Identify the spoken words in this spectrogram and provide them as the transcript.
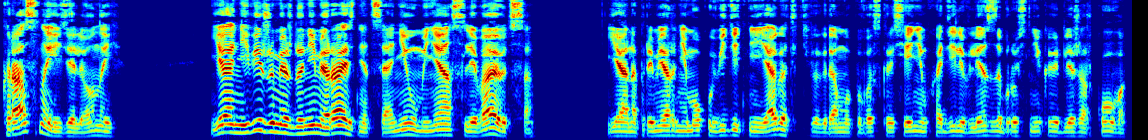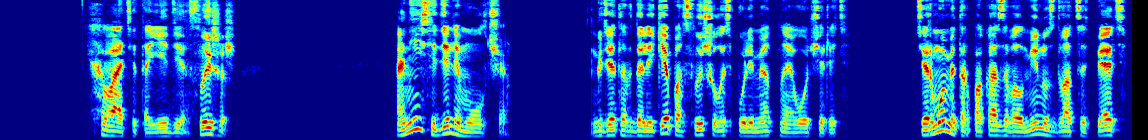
«Красный и зеленый». «Я не вижу между ними разницы, они у меня сливаются, я, например, не мог увидеть ни ягодки, когда мы по воскресеньям ходили в лес за брусникой для Жаркова. Хватит о еде, слышишь? Они сидели молча. Где-то вдалеке послышалась пулеметная очередь. Термометр показывал минус 25.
